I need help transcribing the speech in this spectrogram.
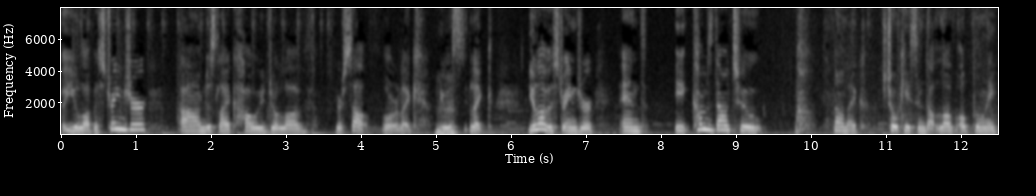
you love a stranger, um, just like how would you love yourself, or like you like you love a stranger, and it comes down to not like showcasing that love openly,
